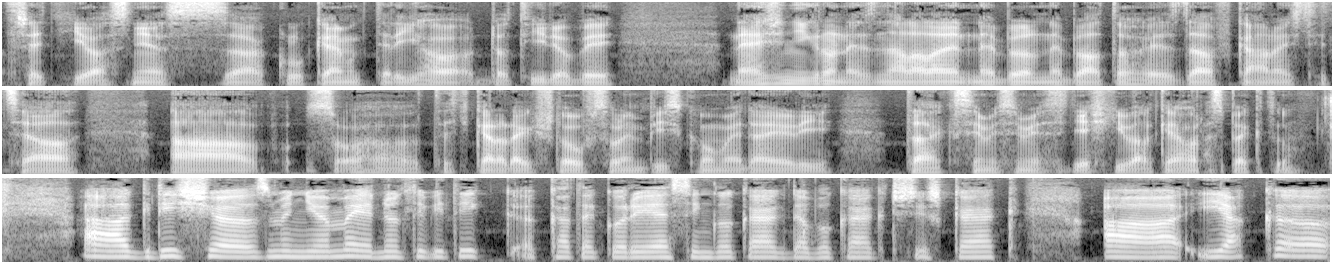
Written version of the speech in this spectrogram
třetí vlastně s klukem, který ho do té doby ne, že nikdo neznal, ale nebyl, nebyla to hvězda v kanoistice a a teďka Radek Šlouf s olympijskou medailí, tak si myslím, že se těžký velkého respektu. A když eh, zmiňujeme jednotlivé ty kategorie single kayak, double kayak, čtyř kayak, a jak eh,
